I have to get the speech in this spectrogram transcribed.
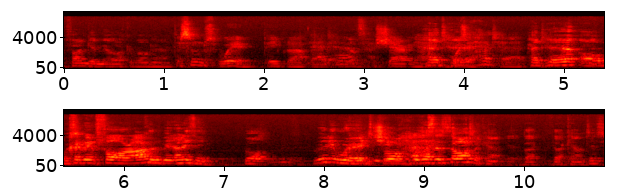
A fan gave me a lock of own hair. There's some just weird people out there Head that hair? love sharing hair. Head Was it hair. head hair? Head hair or was Could have been forearm. could have been anything, but really weird. Chin But it was hair. the thought that, count, that, that counted,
